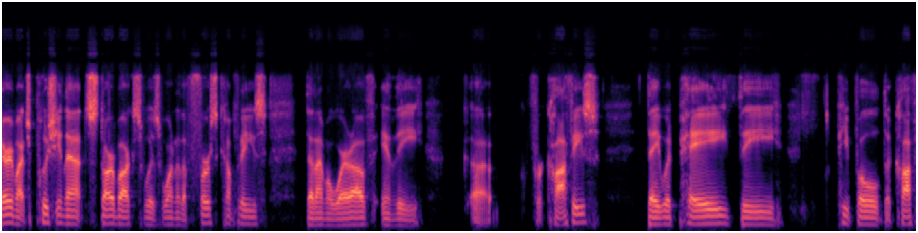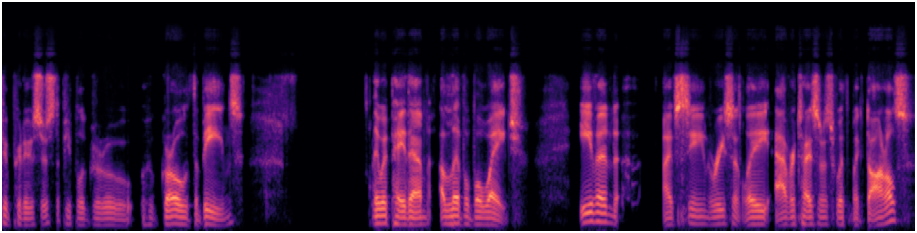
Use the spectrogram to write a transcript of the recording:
very much pushing that. Starbucks was one of the first companies that I'm aware of in the uh, for coffees they would pay the people, the coffee producers, the people who grew who grow the beans, they would pay them a livable wage. Even I've seen recently advertisements with McDonald's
